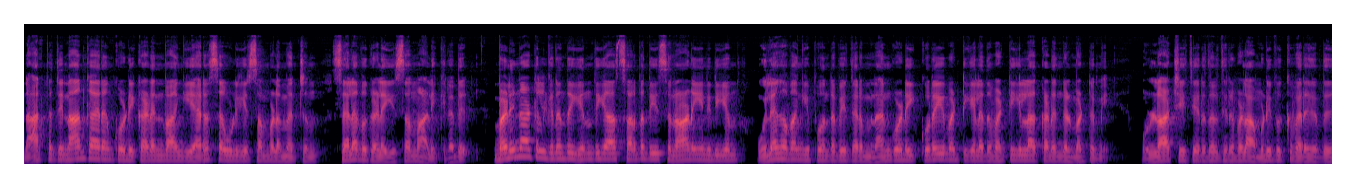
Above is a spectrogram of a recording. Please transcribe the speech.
நாற்பத்தி நான்காயிரம் கோடி கடன் வாங்கி அரச ஊழியர் சம்பளம் மற்றும் செலவுகளை சமாளிக்கிறது. வெளிநாட்டில் இருந்து இந்தியா சர்வதேச நாணய நிதியம் உலக வங்கி போன்றவை தரும் நன்கொடை குறை வட்டி அல்லது வட்டியில்லா கடன்கள் மட்டுமே. உள்ளாட்சி தேர்தல் திருவிழா முடிவுக்கு வருகிறது.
